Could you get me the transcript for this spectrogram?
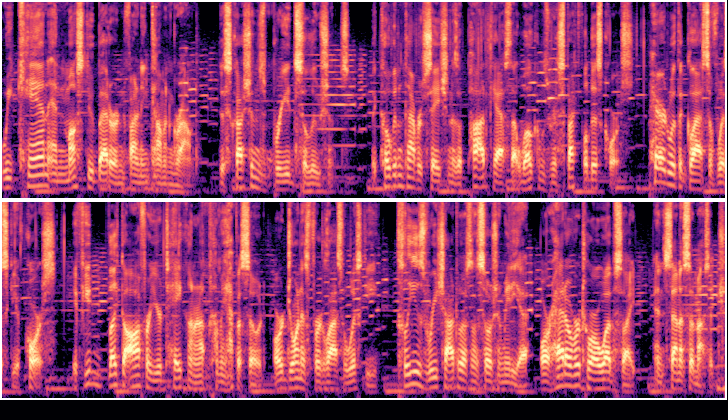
We can and must do better in finding common ground. Discussions breed solutions. The Cogan Conversation is a podcast that welcomes respectful discourse, paired with a glass of whiskey, of course. If you'd like to offer your take on an upcoming episode or join us for a glass of whiskey, please reach out to us on social media or head over to our website and send us a message.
